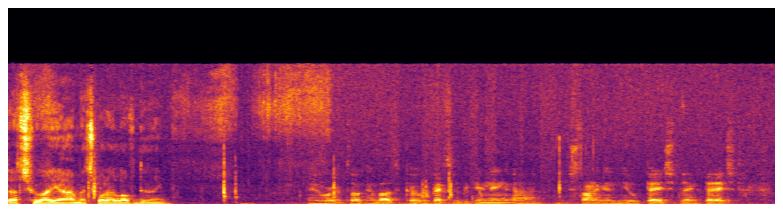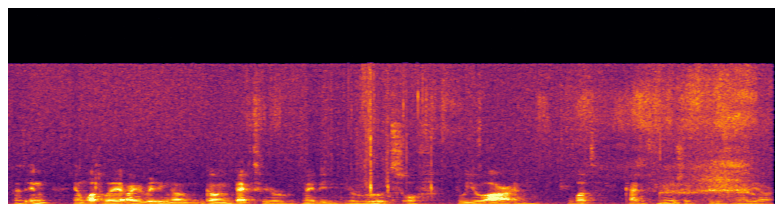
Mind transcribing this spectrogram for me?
that's who I am. It's what I love doing. You were talking about going back to the beginning, uh, starting a new page, blank page. But in, in what way are you really go going back to your maybe your roots of who you are and what kind of music you maybe are?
